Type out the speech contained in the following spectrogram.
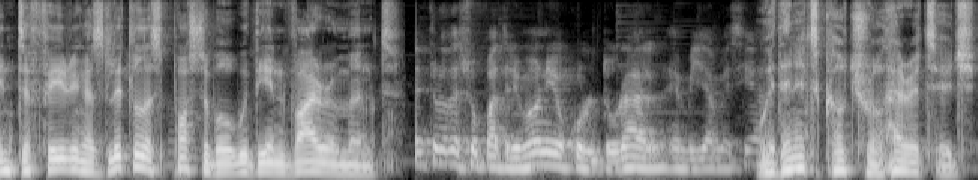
interfering as little as possible with the environment. Dentro de su patrimonio cultural en Villamesía, Within its cultural heritage,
